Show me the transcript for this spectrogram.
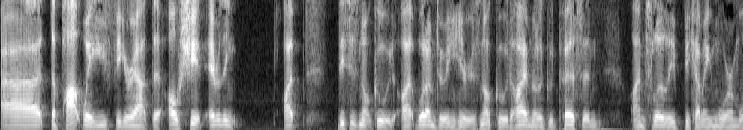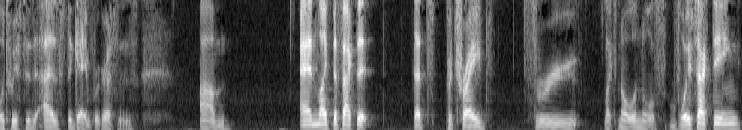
Uh, the part where you figure out that oh shit, everything, I, this is not good. I, what I'm doing here is not good. I am not a good person. I'm slowly becoming more and more twisted as the game progresses. Um, and like the fact that that's portrayed through like Nolan North's voice acting,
